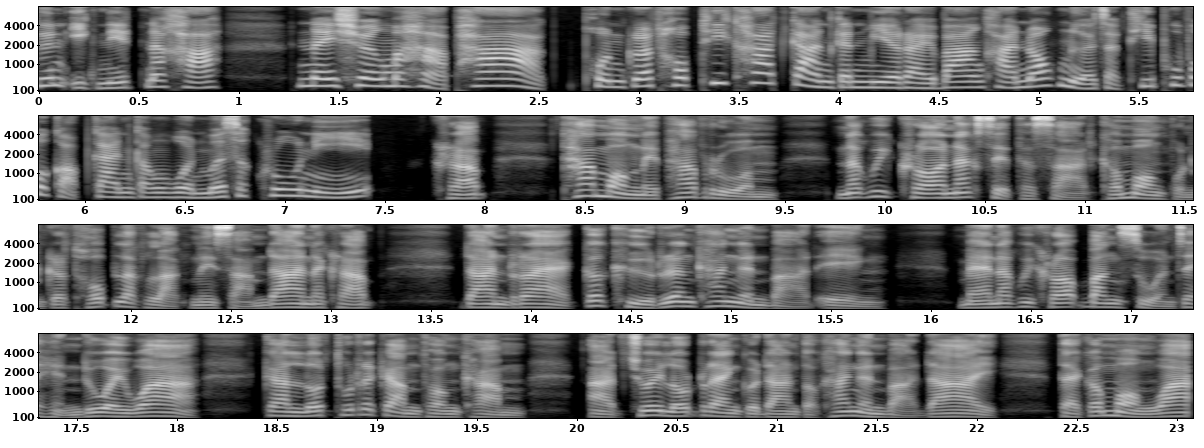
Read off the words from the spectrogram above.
ขึ้นอีกนิดนะคะ ในเชิงมหาภาค ผลกระทบที่คาดการณ์กันมีอะไรบ้างคะ นอกเหนือจากที่ผู้ประกอบการกังวลเมื่อสักครู่นี้ ครับ ถ้ามองในภาพรวม นักวิเคราะห์นักเศรษฐศาสตร์เขามองผลกระทบหลักๆ ใน 3 ด้านนะครับ ด้านแรกก็คือเรื่องค่าเงินบาทเอง แม้นักวิเคราะห์บางส่วนจะเห็นด้วยว่า การลดธุรกรรมทองคำอาจช่วยลดแรงกดดันต่อค่าเงินบาทได้ แต่ก็มองว่า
